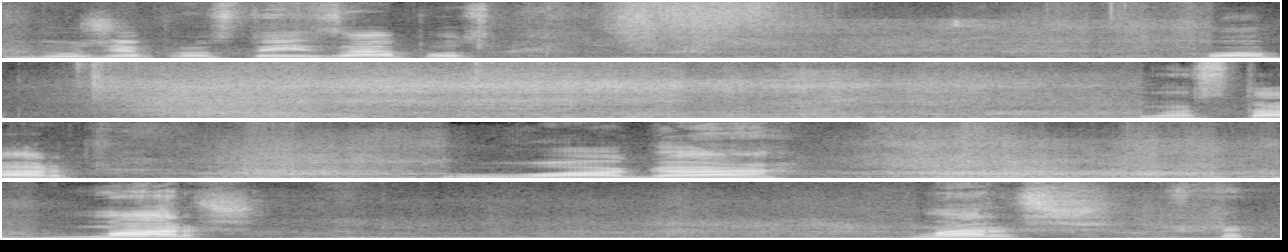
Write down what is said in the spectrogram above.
Дуже простий запуск. Хоп. На старт. Увага. Марш. Марш.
